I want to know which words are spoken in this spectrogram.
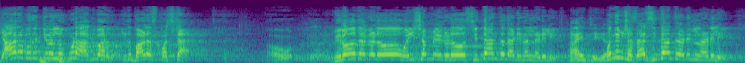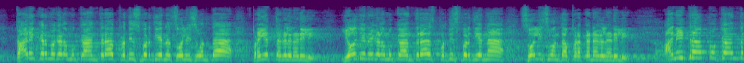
ಯಾರ ಬದುಕಿನಲ್ಲೂ ಕೂಡ ಆಗಬಾರದು. ಇದು ಬಹಳ ಸ್ಪಷ್ಟ. ವಿರೋಧಗಳು ವೈಷಮ್ಯಗಳು ಸಿದ್ಧಾಂತದ ಅಡಿನಲ್ಲಿ ನಡೀಲಿ. ಆಯ್ತು ಈಗ. ಒಂದ್ ನಿಮಿಷ ಸರ್ ಸಿದ್ಧಾಂತದ ಅಡಿನಲ್ಲಿ ನಡೀಲಿ. ಕಾರ್ಯಕ್ರಮಗಳ ಮುಖಾಂತರ ಪ್ರತಿಸ್ಪರ್ಧಿಯನ್ನು ಸೋಲಿಸುವಂತ ಪ್ರಯತ್ನಗಳು ನಡೀಲಿ. ಯೋಜನೆಗಳ ಮುಖಾಂತರ ಪ್ರತಿಸ್ಪರ್ಧಿಯನ್ನ ಸೋಲಿಸುವಂತ ಪ್ರಕರಣಗಳು ನಡೀಲಿ. ಅನಿಟ್ರಾಪ್ ಮುಖಾಂತರ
